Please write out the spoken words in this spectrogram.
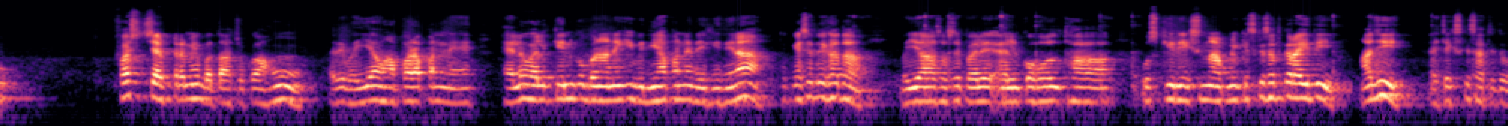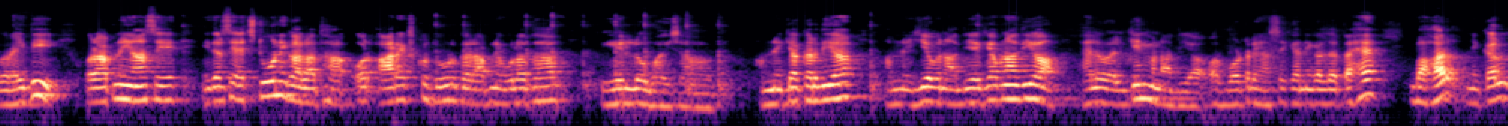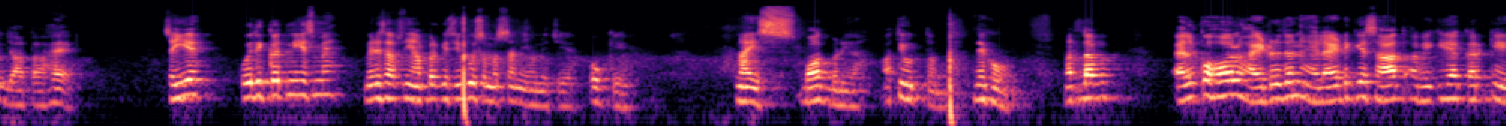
फ़र्स्ट चैप्टर में बता चुका हूँ। अरे भैया, वहाँ पर अपन ने हेलो एल्किन को बनाने की विधियाँ अपन ने देखी थी ना? तो कैसे देखा था? भैया, सबसे पहले अल्कोहल था, उसकी रिएक्शन आपने किसके साथ कराई थी? हाँ जी एच एक्स के साथ ही तो कराई थी। और आपने यहाँ से इधर से एच टू निकाला था और आर एक्स को जोड़ कर आपने बोला था ये लो भाई साहब, हमने क्या कर दिया? हमने ये बना दिया, क्या बना दिया? हेलो एल्किन बना दिया और वाटर यहाँ से क्या निकल जाता है? बाहर निकल जाता है। सही है? कोई दिक्कत नहीं है इसमें। मेरे हिसाब से यहाँ पर किसी को समस्या नहीं होनी चाहिए। ओके नाइस बहुत बढ़िया। अति उत्तम। देखो मतलब अल्कोहल हाइड्रोजन हेलाइड के साथ अभिक्रिया करके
